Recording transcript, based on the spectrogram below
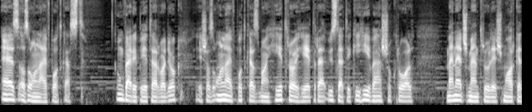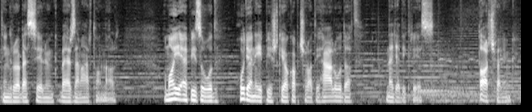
Ez az Online Podcast. Ungvári Péter vagyok, és az Online Podcastban hétről hétre üzleti kihívásokról, menedzsmentről és marketingről beszélünk Berze Mártonnal. A mai epizód Hogyan építsd ki a kapcsolati hálódat? Negyedik rész. Tarts velünk!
